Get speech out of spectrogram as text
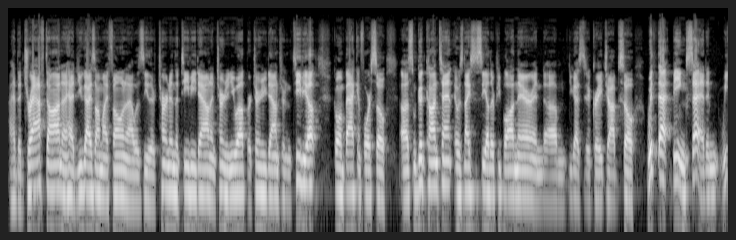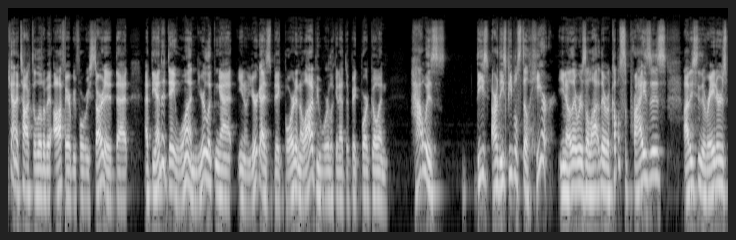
I had the draft on. I had you guys on my phone, and I was either turning the TV down and turning you up, or turning you down, turning the TV up, going back and forth. So uh, some good content. It was nice to see other people on there, and um, you guys did a great job. So with that being said, and we kind of talked a little bit off air before we started that at the end of day one, you're looking at you know your guys' big board, and a lot of people were looking at their big board, going, "How is these are these people still here?" You know, there was a lot. There were a couple surprises. Obviously, the Raiders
